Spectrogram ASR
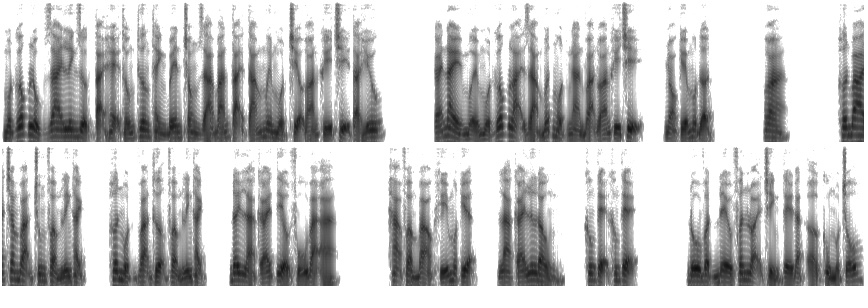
Một gốc lục giai linh dược tại hệ thống thương thành bên trong giá bán tại tám mươi một triệu oán khí trị tả hữu cái này mười một gốc lại giảm bớt một ngàn vạn đoán khí trị, nhỏ kiếm một đợt. Hoa. Hơn ba trăm vạn trung phẩm linh thạch, hơn một vạn thượng phẩm linh thạch, đây là cái tiểu phú bà a. Hạ phẩm bảo khí một kiện, là cái lưu đồng, không tệ không tệ. Đồ vật đều phân loại chỉnh tề đặt ở cùng một chỗ,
